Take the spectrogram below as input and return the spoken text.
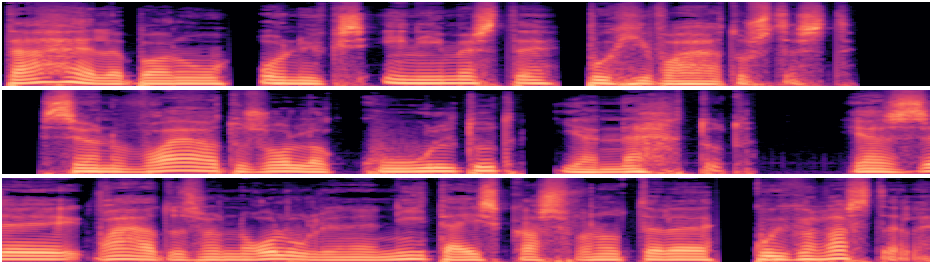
tähelepanu on üks inimeste põhivajadustest. see on vajadus olla kuuldud ja nähtud ja see vajadus on oluline nii täiskasvanutele kui ka lastele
